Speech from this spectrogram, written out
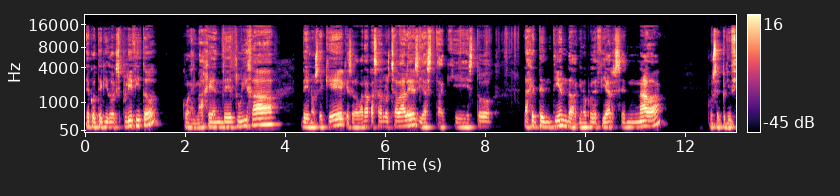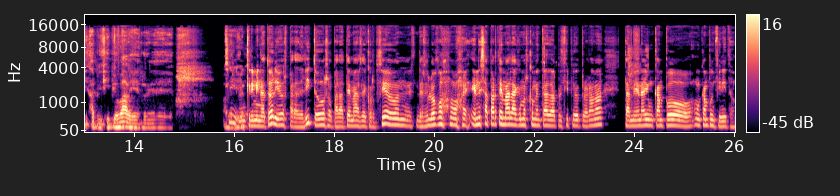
de contenido explícito con la imagen de tu hija, de no sé qué, que se lo van a pasar los chavales y hasta que esto la gente entienda que no puede fiarse en nada, pues el, al principio va a haber... Eh, sí, incriminatorios para delitos o para temas de corrupción. Desde luego, en esa parte mala que hemos comentado al principio del programa, también hay un campo, un campo infinito.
